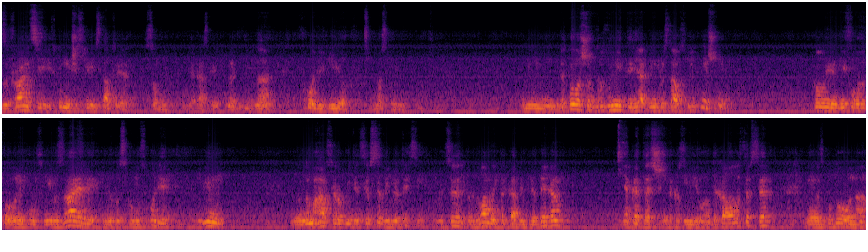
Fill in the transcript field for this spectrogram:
з Франції, в тому числі і статуя Сони, яка стоїть на, вході в Нью-Йорк в Москві. Для того, щоб зрозуміти, як він писав свою книжку, коли ніколи до того не був ні в Ізраїлі, ні на Близькому Сході, він е, намагався робити це все в бібліотеці. Це перед вами така бібліотека, яка теж, я так розумію, надихала на це все. Е, Збудована,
